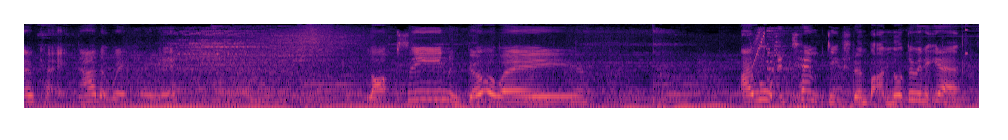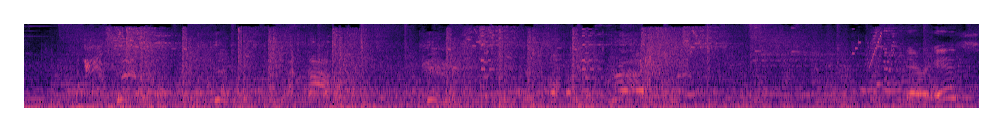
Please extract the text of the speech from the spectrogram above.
Okay, now that we're here, lock scene, go away. I will attempt each of them, but I'm not doing it yet. There it is.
